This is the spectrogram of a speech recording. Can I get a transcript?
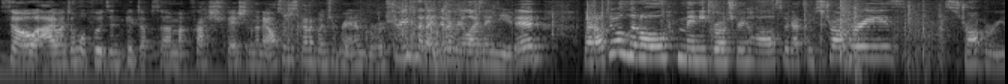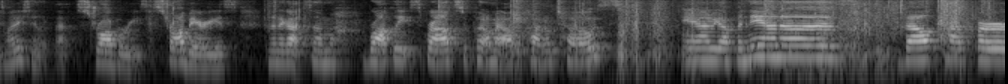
So I went to Whole Foods and picked up some fresh fish and then I also just got a bunch of random groceries that I didn't realize I needed. But I'll do a little mini grocery haul. So I got some strawberries, strawberries, why did I say like that? Strawberries, strawberries. And then I got some broccoli sprouts to put on my avocado toast. And we got bananas, bell pepper.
